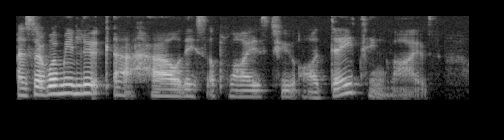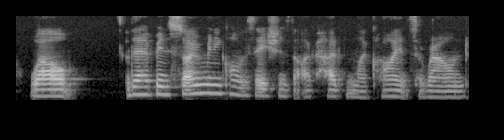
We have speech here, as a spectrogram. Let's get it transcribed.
And so, when we look at how this applies to our dating lives, well, there have been so many conversations that I've had with my clients around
